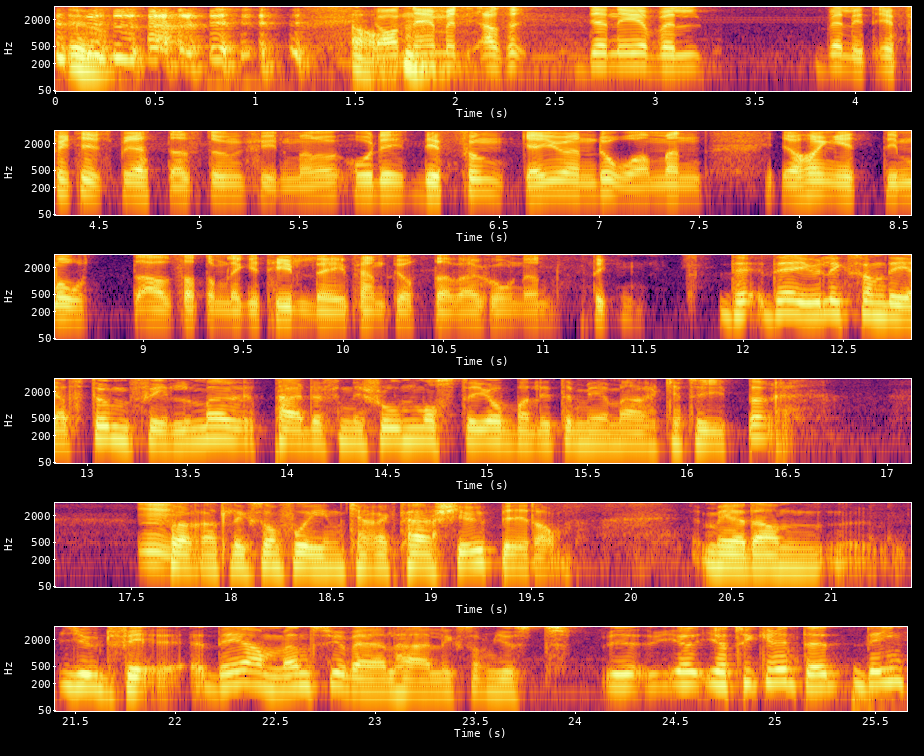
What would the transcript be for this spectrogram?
Här. Ja, nej men alltså den är väl väldigt effektivt berättad stumfilmen och, och det, det funkar ju ändå men jag har inget emot alls att de lägger till det i 58-versionen. Det, Det, det är ju liksom det att stumfilmer per definition måste jobba lite mer med arketyper. Mm. För att liksom få in karaktärsdjup i dem. Medan ljudfilm, det används ju väl här liksom just, jag, jag tycker inte, det är in,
